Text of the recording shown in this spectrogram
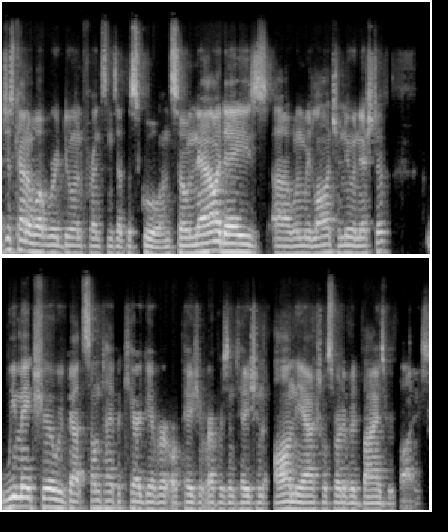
just kind of what we're doing, for instance, at the school. And so nowadays, uh, when we launch a new initiative, we make sure we've got some type of caregiver or patient representation on the actual sort of advisory bodies.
